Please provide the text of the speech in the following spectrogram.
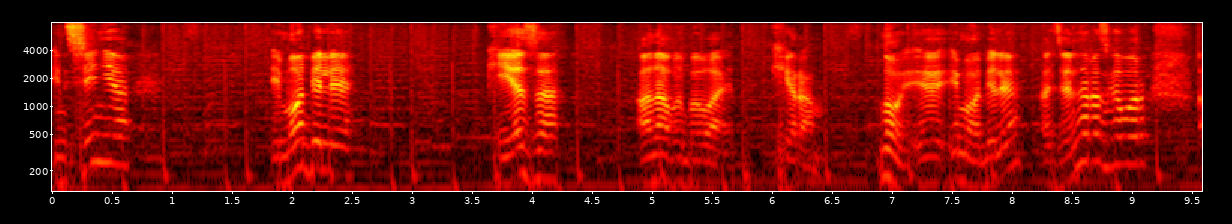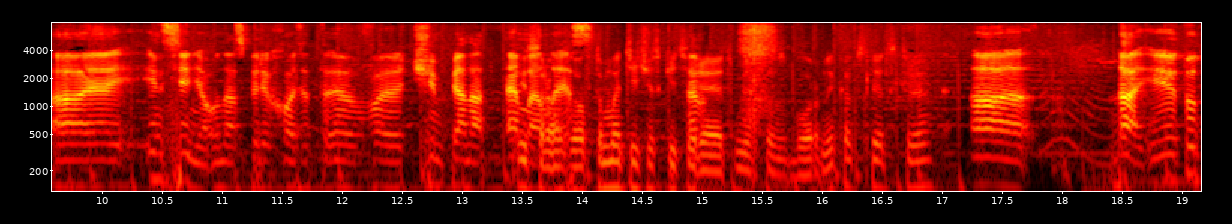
Инсинья, Иммобили, Кьеза, она выбывает херам. Ну, Иммобили, отдельный разговор. Инсинья у нас переходит э, в чемпионат МЛС. И сразу автоматически теряет место в сборной, как следствие. Да, и тут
